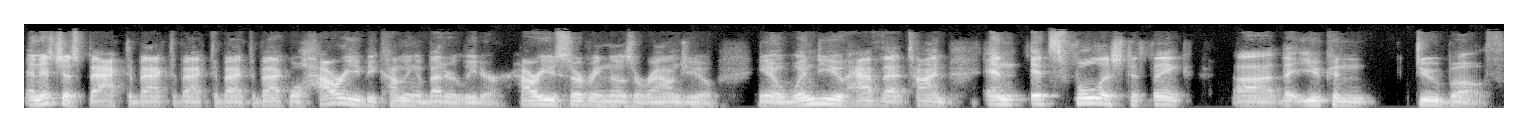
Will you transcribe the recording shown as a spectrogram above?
and it's just back to back to back to back to back. Well, how are you becoming a better leader? How are you serving those around you? You know, when do you have that time? And it's foolish to think uh, that you can do both.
